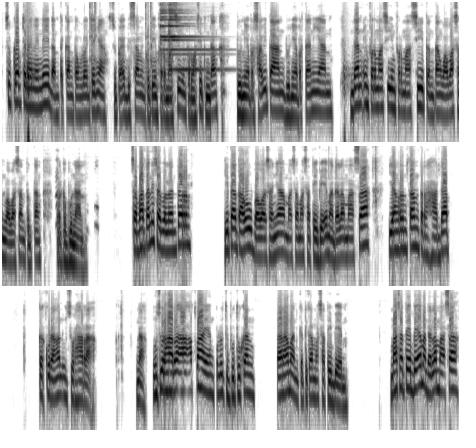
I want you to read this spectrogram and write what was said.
subscribe channel ini dan tekan tombol loncengnya supaya bisa mengikuti informasi-informasi tentang dunia persawitan, dunia pertanian, dan informasi-informasi tentang wawasan-wawasan tentang perkebunan. Sahabat tani, sahabat lenter, kita tahu bahwasanya masa-masa TBM adalah masa yang rentan terhadap kekurangan unsur hara. Nah, unsur hara apa yang perlu dibutuhkan tanaman ketika masa TBM? Masa TBM adalah masa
